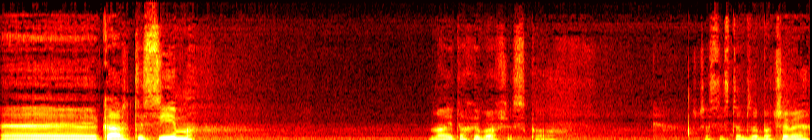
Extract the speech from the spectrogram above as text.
e, karty SIM no i to chyba wszystko. Jeszcze system zobaczymy.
